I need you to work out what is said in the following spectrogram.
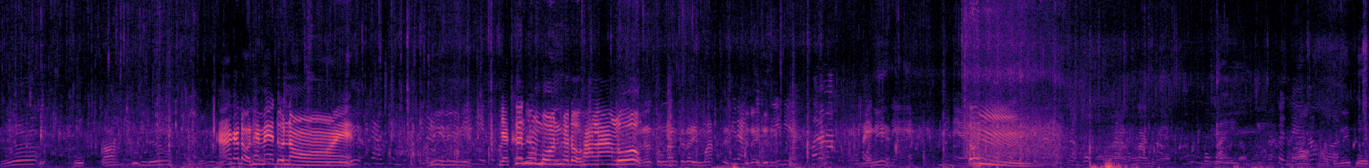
เออผูกกลางขึ้นนึงเดี๋ยวมันอะกระโดดให้แม่ดูหน่อยอันนี้นี่นี่อย่าขึ้นข้างบนกระโดดข้างล่างลูก แล้วตรงนั้นก็ได้มัดเอ้ยจะได้ดึงพอแล้วนะมานี่ตุ้มอ๋อเอาตรงนี้ผูก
